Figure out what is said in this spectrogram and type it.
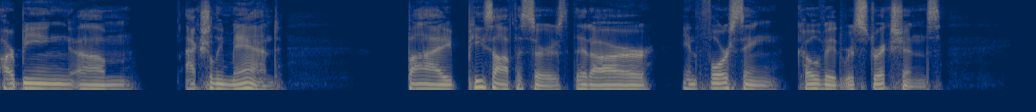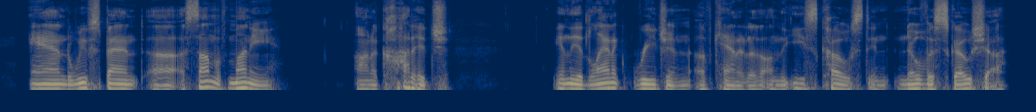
are being um, actually manned by peace officers that are enforcing COVID restrictions. And we've spent uh, a sum of money on a cottage in the Atlantic region of Canada on the east coast in Nova Scotia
